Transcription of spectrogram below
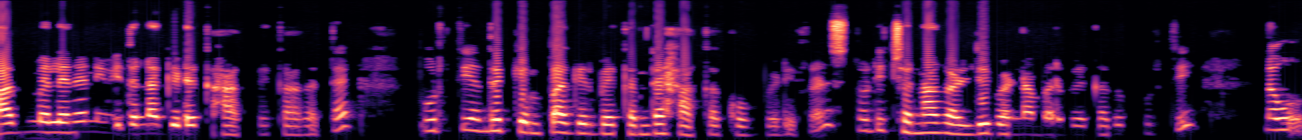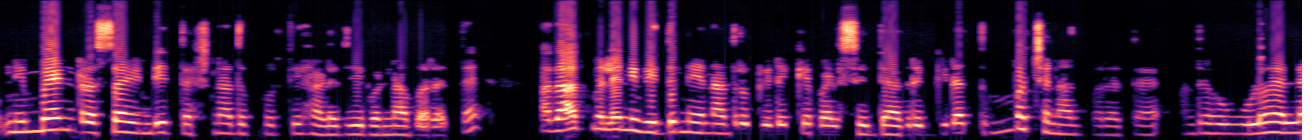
ಆದಮೇಲೆ ನೀವು ಇದನ್ನು ಗಿಡಕ್ಕೆ ಹಾಕಬೇಕಾಗತ್ತೆ. ಪೂರ್ತಿ ಅಂದರೆ ಕೆಂಪಾಗಿರ್ಬೇಕಂದ್ರೆ ಹಾಕಕ್ಕೆ ಹೋಗಬೇಡಿ ಫ್ರೆಂಡ್ಸ್ ನೋಡಿ ಚೆನ್ನಾಗಿ ಹಳದಿ ಬಣ್ಣ ಬರಬೇಕು ಅದು ಪೂರ್ತಿ. ನಾವು ನಿಂಬೆಹಣ್ಣು ರಸ ಹಿಂಡಿದ ತಕ್ಷಣ ಅದು ಪೂರ್ತಿ ಹಳದಿ ಬಣ್ಣ ಬರುತ್ತೆ. ಅದಾದಮೇಲೆ ನೀವು ಇದನ್ನ ಏನಾದರೂ ಗಿಡಕ್ಕೆ ಬೆಳೆಸಿದ್ದೆ, ಆದರೆ ಗಿಡ ತುಂಬ ಚೆನ್ನಾಗಿ ಬರುತ್ತೆ. ಅಂದರೆ ಹುಳು ಎಲ್ಲ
